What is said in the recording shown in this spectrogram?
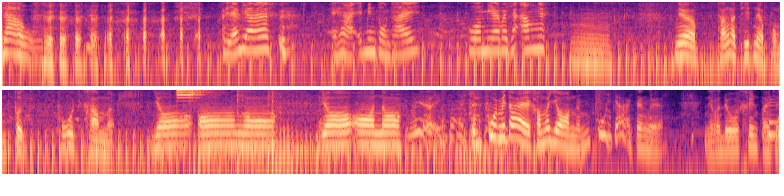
เจ้า เสียงเดียวนะ ไอหาเอ็ดมินส่งท้าย กลัวเมียไปชะอำไงเนี่ยทั้งอาทิตย์เนี่ยผมฝึกพูดคำอะยอองอยออนอผมพูดไม่ได้คำว่ายอมเนี่ยมันพูดยากจังเลย เดี๋ยวมาดูว่าขึ้นไปจะ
